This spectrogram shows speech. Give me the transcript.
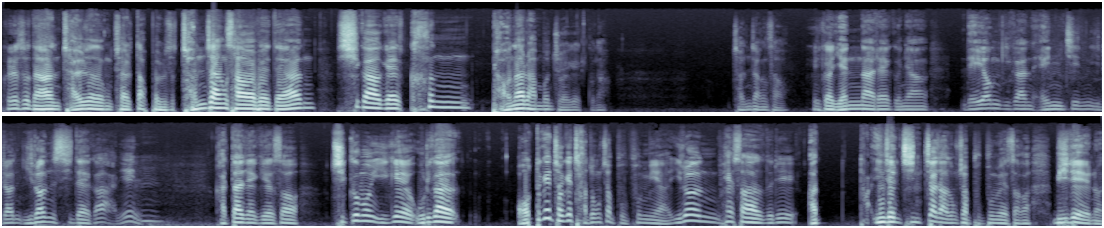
그래서 난 자율자동차를 딱 보면서 전장 사업에 대한 시각에 큰 변화를 한번 줘야겠구나. 전장 사업. 그러니까 옛날에 그냥 내연기관 엔진 이런 이런 시대가 아닌 음. 간단히 얘기해서 지금은 이게 우리가 어떻게 저게 자동차 부품이야 이런 회사들이 아 다- 이제 진짜 자동차 부품 회사가 미래에는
